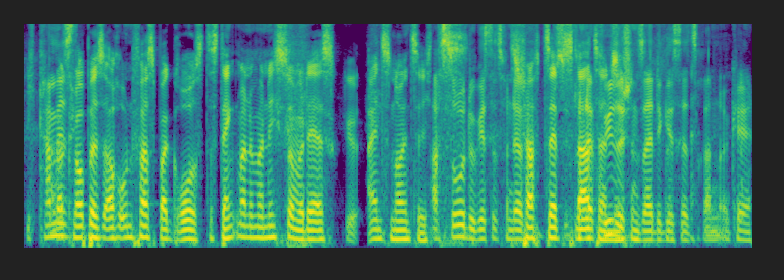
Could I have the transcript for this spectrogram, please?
ich kann mir Aber Klopp ist auch unfassbar groß. Das denkt man immer nicht so, aber der ist 1,90. Ach so, du gehst jetzt von der, schafft selbst von der Zlatan nicht. physischen Seite gehst jetzt ran, okay.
